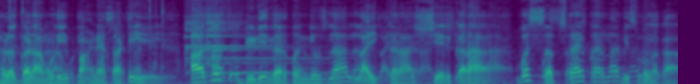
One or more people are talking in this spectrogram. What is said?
ठळक घडामोडी पाहण्यासाठी आजच डीडी दर्पण न्यूजला लाईक करा शेअर करा व सबस्क्राईब करायला विसरू नका.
